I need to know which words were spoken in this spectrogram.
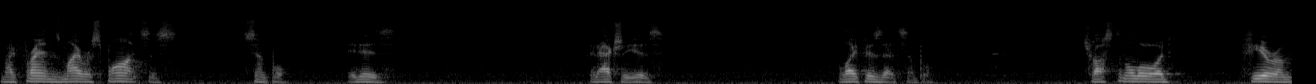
My friends, my response is simple. It is. It actually is. Life is that simple. Trust in the Lord, fear Him.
